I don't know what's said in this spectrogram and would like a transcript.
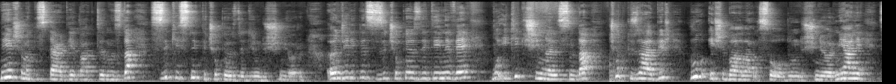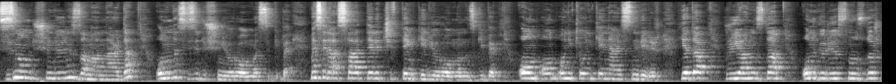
ne yaşamak ister diye baktığımızda sizi kesinlikle çok özlediğini düşünüyorum. Öncelikle sizi çok özlediğini ve bu iki kişinin arasında çok güzel bir ruh eşi bağlantısı olduğunu düşünüyorum. Yani sizin onu düşündüğünüz zamanlarda onun da sizi düşünüyor olması gibi. Mesela saatlere çift denk geliyor olmanız gibi. 10 10 12 12 enerjisini verir. Ya da rüyanızda onu görüyorsunuzdur.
